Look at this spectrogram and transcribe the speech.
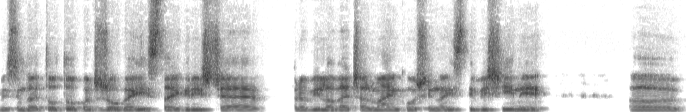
mislim, da je to, to pač žoga ista, igrišče, pravila več ali manj koši na isti višini. Uh,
